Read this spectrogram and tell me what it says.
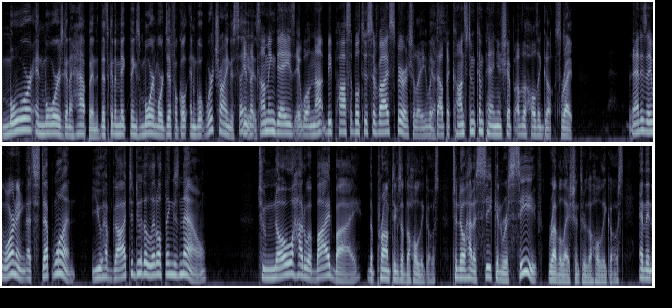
More and more is going to happen that's going to make things more and more difficult. And what we're trying to say In the coming days, it will not be possible to survive spiritually without Yes. the constant companionship of the Holy Ghost. right. That is a warning. That's step one. You have got to do the little things now to know how to abide by the promptings of the Holy Ghost, to know how to seek and receive revelation through the Holy Ghost, and then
